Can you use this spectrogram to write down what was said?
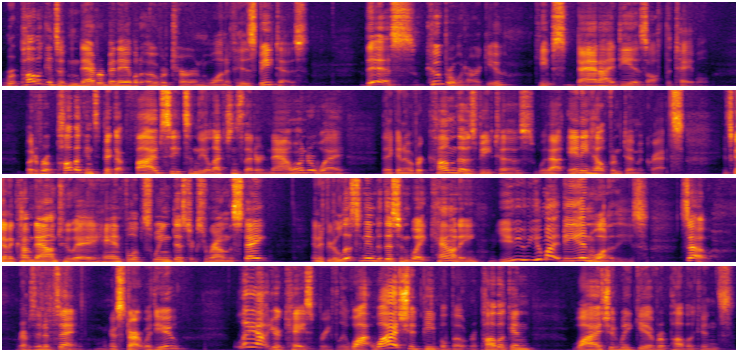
Republicans have never been able to overturn one of his vetoes. This, Cooper would argue, keeps bad ideas off the table. But if Republicans pick up five seats in the elections that are now underway, they can overcome those vetoes without any help from Democrats. It's going to come down to a handful of swing districts around the state. And if you're listening to this in Wake County, you, you might be in one of these. So, Representative Saine, we're going to start with you. Lay out your case briefly. Why, why should people vote Republican? Why should we give Republicans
